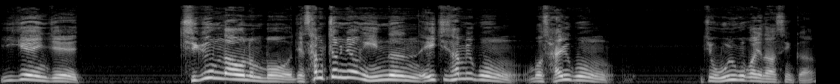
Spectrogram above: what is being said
이게 이제 지금 나오는 뭐 이제 3.0이 있는 H310 뭐 410 지금 510까지 나왔으니까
